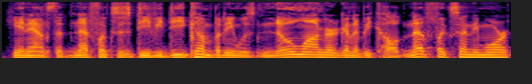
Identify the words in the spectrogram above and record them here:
he announced that Netflix's DVD company was no longer going to be called Netflix anymore,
